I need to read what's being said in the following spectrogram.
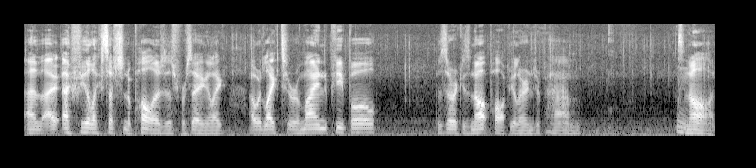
and I, I feel like such an apologist for saying like i would like to remind people berserk is not popular in japan it's Hmm. not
